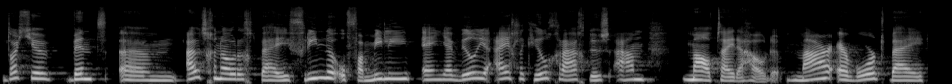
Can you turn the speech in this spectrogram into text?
dat je bent um, uitgenodigd bij vrienden of familie en jij wil je eigenlijk heel graag dus aan maaltijden houden. Maar er wordt bij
